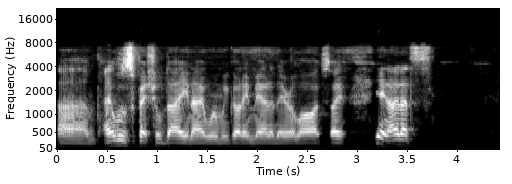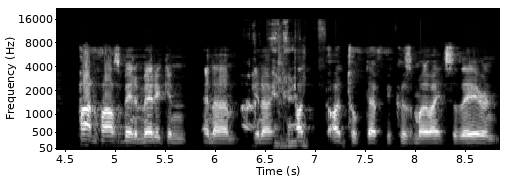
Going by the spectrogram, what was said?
um, it was a special day, you know, when we got him out of there alive. So, you know, that's part and parcel of being a medic, and and um, you know, I, I, took that because my mates are there, and,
